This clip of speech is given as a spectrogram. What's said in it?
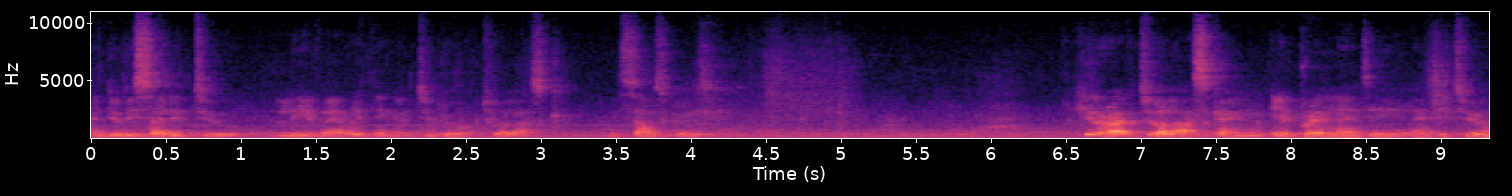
and you decided to leave everything and to go to Alaska. It sounds crazy. He arrived to Alaska in April 1992,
